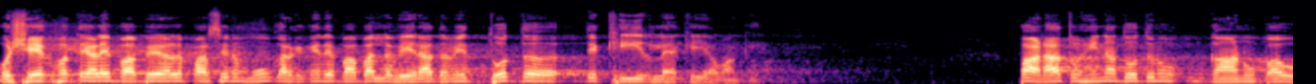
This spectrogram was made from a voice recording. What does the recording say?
ਉਹ ਸ਼ੇਖ ਫਤਿਹ ਵਾਲੇ ਬਾਬੇ ਵਾਲੇ ਪਾਸੇ ਨੂੰ ਮੂੰਹ ਕਰਕੇ ਕਹਿੰਦੇ, ਬਾਬਾ, ਲਵੇਰਾ ਦਵੇਂ ਦੁੱਧ ਤੇ ਖੀਰ ਲੈ ਕੇ ਆਵਾਂਗੇ। ਪਹਾੜਾ ਤੁਸੀਂ ਨਾ ਦੁੱਧ ਨੂੰ ਗਾਂ ਨੂੰ ਪਾਓ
